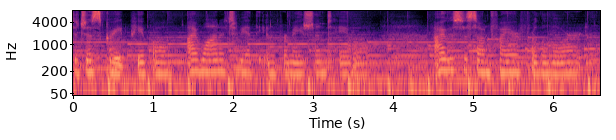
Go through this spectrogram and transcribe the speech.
to just greet people. I wanted to be at the information table. I was just on fire for the Lord.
